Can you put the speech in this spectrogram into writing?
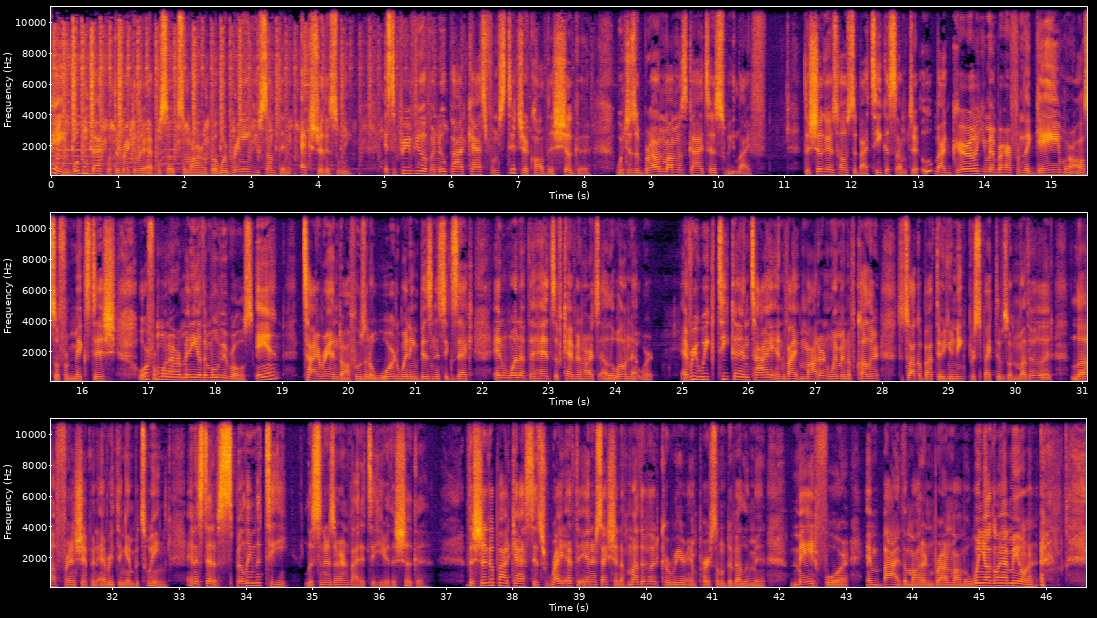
Hey, we'll be back with a regular episode tomorrow, but we're bringing you something extra this week. It's a preview of a new podcast from Stitcher called The Suga, which is a brown mama's guide to the sweet life. The Suga is hosted by Tika Sumpter. Ooh, my girl. You remember her from The Game or also from Mixed-ish or from one of her many other movie roles. And Thai Randolph, who's an award winning business exec and one of the heads of Kevin Hart's LOL network. Every week, Tika and Thai invite modern women of color to talk about their unique perspectives on motherhood, love, friendship, and everything in between. And instead of spilling the tea, listeners are invited to hear the sugar. The Suga Podcast sits right at the intersection of motherhood, career, and personal development, made for and by the modern brown mama. When y'all gonna have me on?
